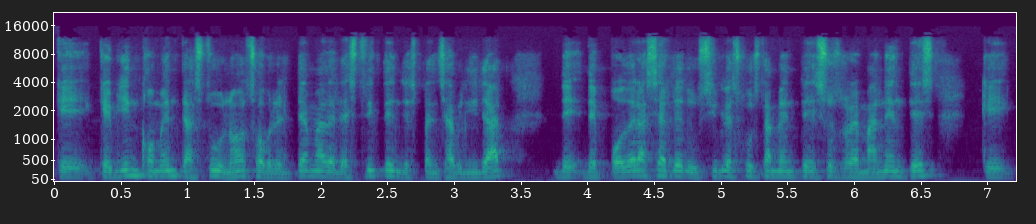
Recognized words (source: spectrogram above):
que, bien comentas tú, ¿no? Sobre el tema de la estricta indispensabilidad de, de poder hacer deducibles justamente esos remanentes que,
